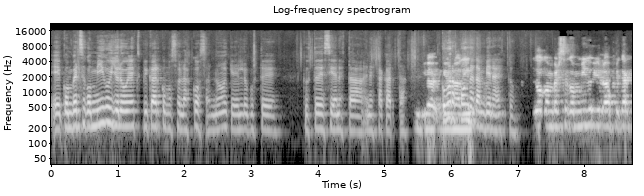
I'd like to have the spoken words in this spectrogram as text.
eh, converse conmigo y yo le voy a explicar cómo son las cosas, ¿no? que es lo que usted, que usted decía en esta, en esta carta. ¿Cómo responde también a esto? Digo, converse conmigo y yo le voy a explicar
